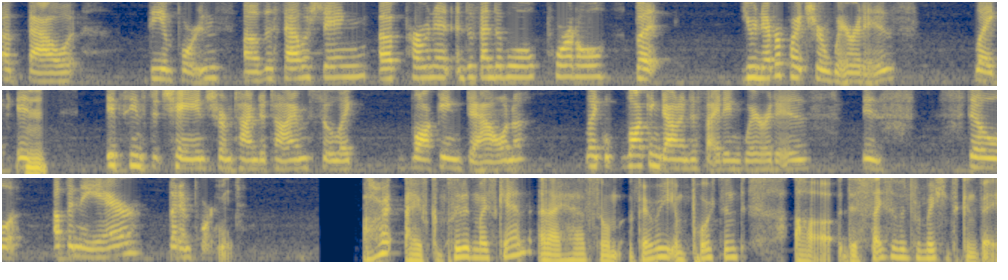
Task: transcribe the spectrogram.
about the importance of establishing a permanent and defendable portal, but you're never quite sure where it is. Like it Mm. it seems to change from time to time. So like locking down like locking down and deciding where it is is still up in the air, but important. All right, I have completed my scan and I have some very important, uh, decisive information to convey.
